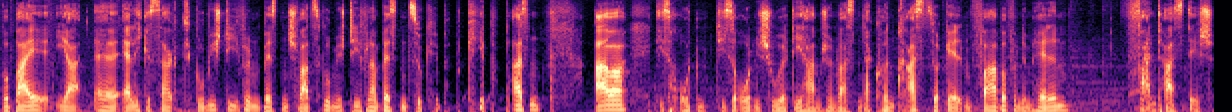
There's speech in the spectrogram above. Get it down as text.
Wobei, ja, äh, ehrlich gesagt, Gummistiefel, am besten schwarze Gummistiefel, am besten zu Kipp, Kipp passen. Aber diese roten, diese roten Schuhe, die haben schon was. Und der Kontrast zur gelben Farbe von dem Helm, fantastisch.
